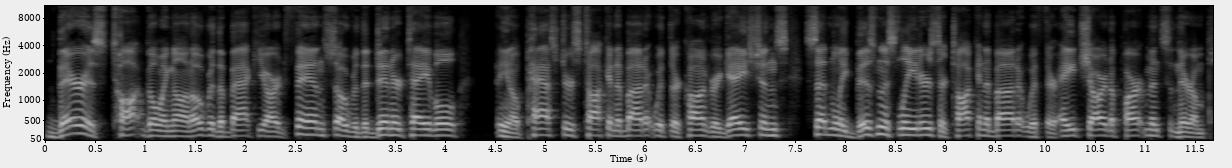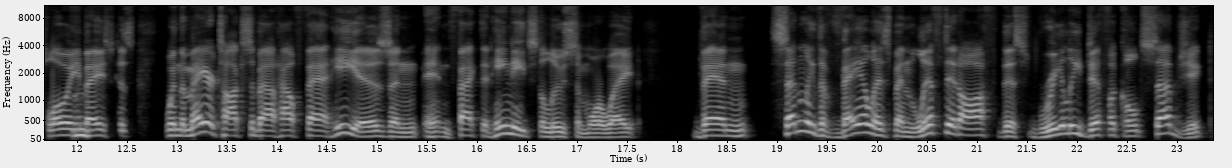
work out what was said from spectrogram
there is talk going on over the backyard fence, over the dinner table. You know, pastors talking about it with their congregations. Suddenly, business leaders are talking about it with their HR departments and their employee mm-hmm. base. Because when the mayor talks about how fat he is and, and in fact that he needs to lose some more weight, then suddenly the veil has been lifted off this really difficult subject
